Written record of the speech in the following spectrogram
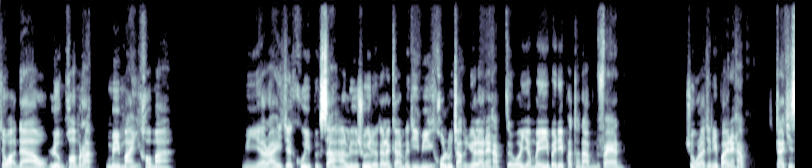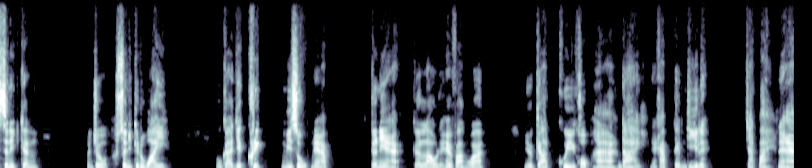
จังหวะดาวเรื่องความรักใหม่ ๆ เข้ามา มีอะไรจะคุยปรึกษาหารือช่วยเหลือกันและกันบางทีมีคนรู้จักอยู่แล้วนะครับ แต่ว่ายังไม่ไม่ได้พัฒนาเป็นแฟน ช่วงเวลาจากนี้ไปนะครับการคิดสนิทกัน มันจะสนิทกันไวโอกาสจะคลิกมีสูงนะครับ ก็เนี่ยฮะก็เล่าเลยให้ฟังว่ามีโอกาสคุยคบหาได้นะครับ เต็มที่เลย จัดไปนะฮะ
